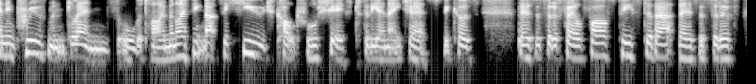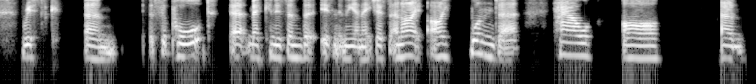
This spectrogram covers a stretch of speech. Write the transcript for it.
an improvement lens all the time. And I think that's a huge cultural shift for the NHS because there's a sort of fail fast piece to that. There's a sort of risk um, support uh, mechanism that isn't in the NHS. And I, I wonder how our um,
